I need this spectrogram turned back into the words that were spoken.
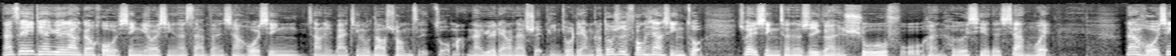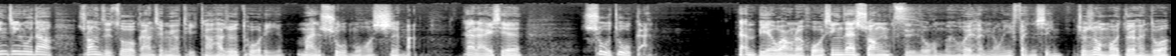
那这一天，月亮跟火星也会形成三分相。火星上礼拜进入到双子座嘛，那月亮在水瓶座，两个都是风象星座，所以形成的是一个很舒服、很和谐的相位。那火星进入到双子座，刚刚前面有提到，它就是脱离慢速模式嘛，带来一些速度感。但别忘了，火星在双子，我们会很容易分心，就是我们会对很多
